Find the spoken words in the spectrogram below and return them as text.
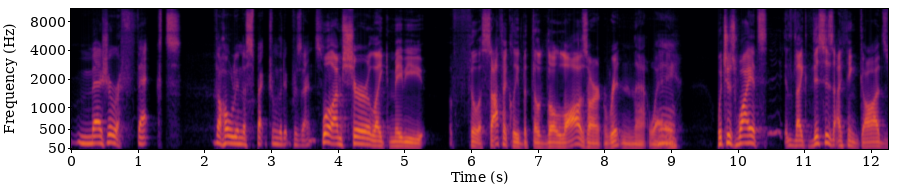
measure affects the holiness spectrum that it presents. Well, I'm sure like maybe philosophically, but the, the laws aren't written that way. Mm. Which is why it's like this is I think God's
